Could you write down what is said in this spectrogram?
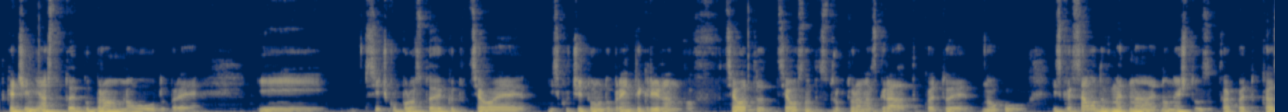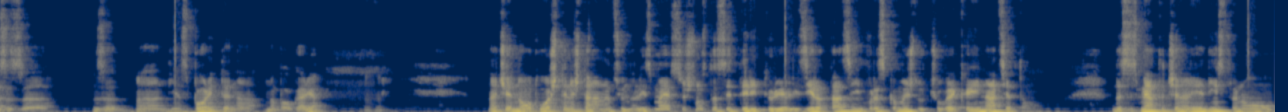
Така че мястото е подбрано много добре и всичко просто е като цяло е изключително добре интегриран в цялата, цялостната структура на сградата, което е много хубаво. Исках само да вметна едно нещо за това, което каза за, за а, диаспорите на, на България. Mm-hmm. Значи едно от лошите неща на национализма е всъщност да се териториализира тази връзка между човека и нацията му. Да се смята, че нали, единствено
